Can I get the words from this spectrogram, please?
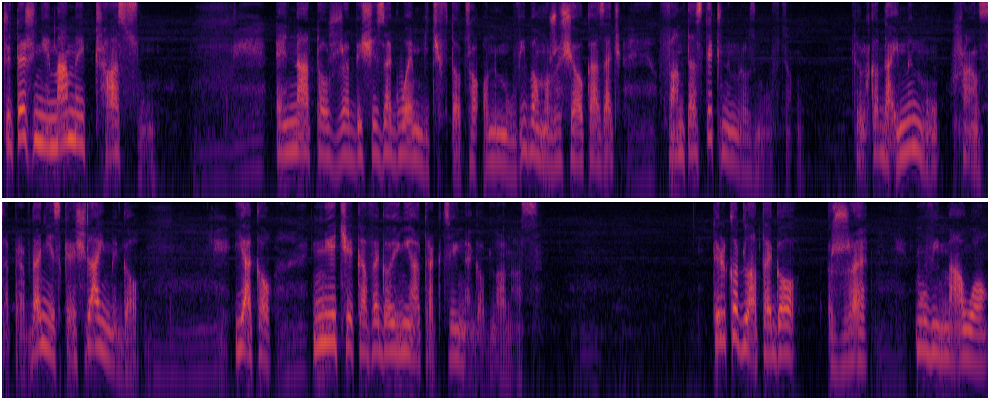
czy też nie mamy czasu na to, żeby się zagłębić w to, co on mówi, bo może się okazać fantastycznym rozmówcą. Tylko dajmy mu szansę, prawda? Nie skreślajmy go jako nieciekawego i nieatrakcyjnego dla nas. Tylko dlatego, że mówi mało,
